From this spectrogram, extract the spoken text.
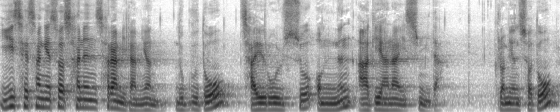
이 세상에서 사는 사람이라면 누구도 자유로울 수 없는 악이 하나 있습니다. 그러면서도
